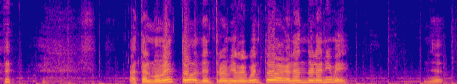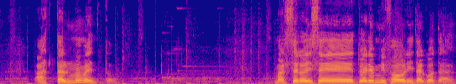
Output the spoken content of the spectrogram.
Hasta el momento, dentro de mi recuento, va ganando el anime. ¿Ya? Hasta el momento. Marcelo dice, tú eres mi favorita Cota.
